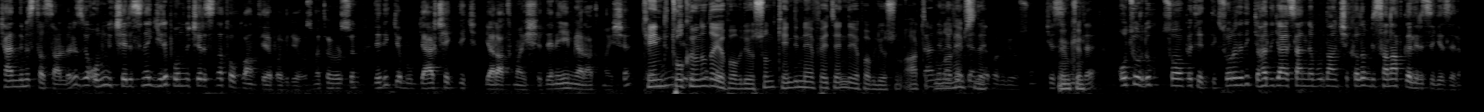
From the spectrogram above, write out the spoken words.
kendimiz tasarlarız ve onun içerisine girip onun içerisinde toplantı yapabiliyoruz. Metaverse'ün dedik ya bu gerçeklik yaratma işi, deneyim yaratma işi. Kendi bunun token'ını da yapabiliyorsun. Kendi NFT'ni de yapabiliyorsun. Artık kendi bunların hepsi de yapabiliyorsun. Kesinlikle. Mümkün. Oturduk, sohbet ettik. Sonra dedik ki hadi gel senle buradan çıkalım bir sanat galerisi gezelim.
